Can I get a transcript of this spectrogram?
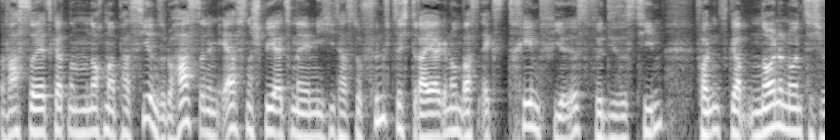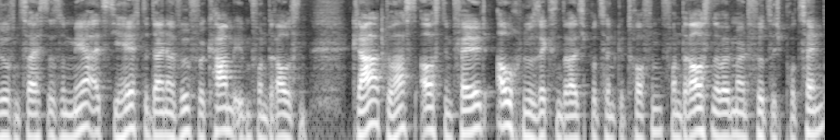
was soll jetzt gerade noch mal passieren? So, du hast in dem ersten Spiel als Miami Heat hast du 50 Dreier genommen, was extrem viel ist für dieses Team, von insgesamt 99 Würfen. Das heißt also, mehr als die Hälfte deiner Würfe kam eben von draußen. Klar, du hast aus dem Feld auch nur 36% getroffen, von draußen aber immerhin 40%.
